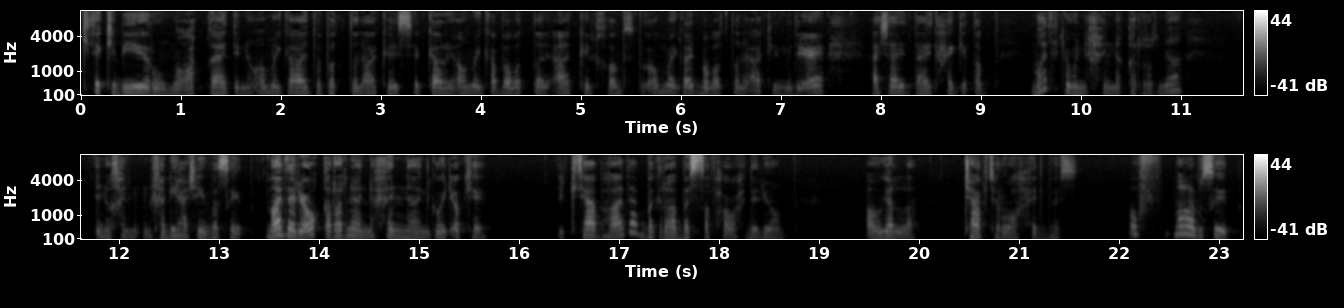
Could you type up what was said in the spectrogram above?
كذا كبير ومعقد إنه oh my god ببطل آكل سكر oh my god ببطل آكل خبز oh my god ببطل آكل مدري إيه. عشان ال diet حقي. طب ماذا لو ان إحنا قررنا إنه خل... نخليها شيء بسيط. ماذا لو قررنا إن إحنا نقول okay الكتاب هذا بقراه بس صفحة واحدة اليوم أو يلا chapter واحد بس. أوف مرة بسيط.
